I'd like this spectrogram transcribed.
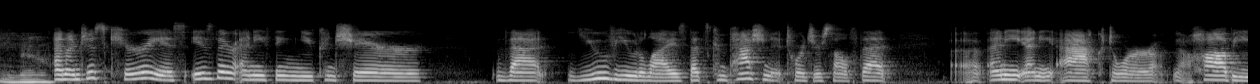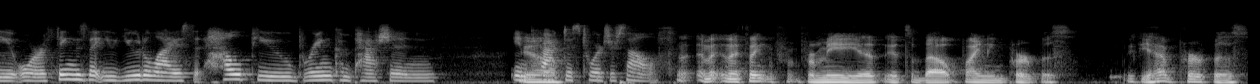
And I'm just curious is there anything you can share that you've utilized that's compassionate towards yourself that uh, any any act or uh, hobby or things that you utilize that help you bring compassion in Yeah. practice towards yourself And, and I think for, for me, it, it's about finding purpose. If you have purpose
